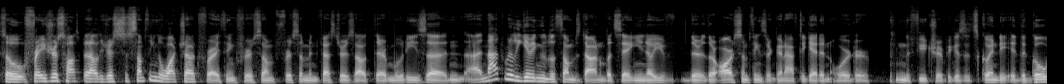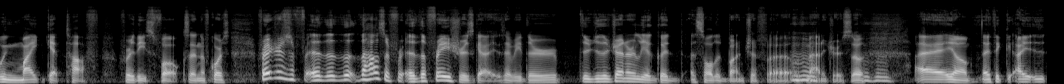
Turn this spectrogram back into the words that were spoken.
So Fraser's Hospitality is something to watch out for, I think, for some for some investors out there. Moody's uh, n- uh, not really giving them the thumbs down, but saying, you know, you've, there there are some things they're going to have to get in order in the future because it's going to the going might get tough for these folks. And of course, Fraser's uh, the, the, house of the Frasers guys. I mean, they're they're, they're generally a good, a solid bunch of, uh, of managers. So I you know I think I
